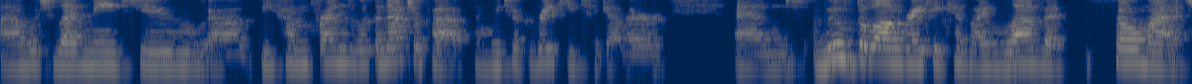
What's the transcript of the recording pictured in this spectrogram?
uh, which led me to uh, become friends with a naturopath, and we took Reiki together. And moved along Reiki because I love it so much.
